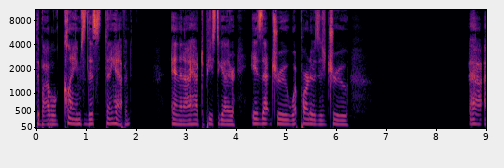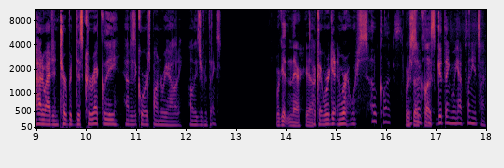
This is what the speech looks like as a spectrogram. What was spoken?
the Bible claims this thing happened. And then I have to piece together is that true? What part of it is true? How, how do I interpret this correctly? How does it correspond to reality? All these different things. We're getting there. Yeah. Okay, we're getting we're we're so close. We're so close. Good thing we have plenty of time.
